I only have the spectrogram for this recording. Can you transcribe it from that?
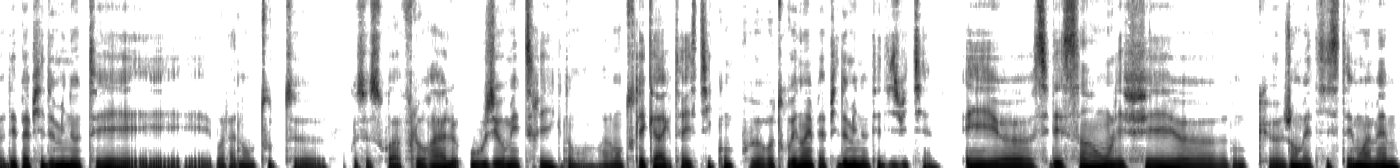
des papiers dominotés et, voilà dans toute euh, que ce soit floral ou géométrique, dans vraiment toutes les caractéristiques qu'on peut retrouver dans les papiers dominotés 18e. Et euh, ces dessins, on les fait, euh, donc euh, Jean-Baptiste et moi-même,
